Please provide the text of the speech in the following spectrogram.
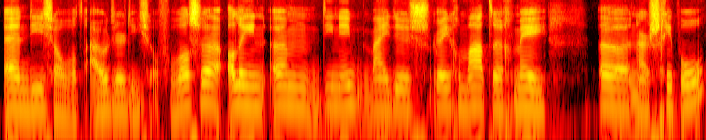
En die is al wat ouder, die is al volwassen. Alleen ehm, die neemt mij dus regelmatig mee eh, naar Schiphol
